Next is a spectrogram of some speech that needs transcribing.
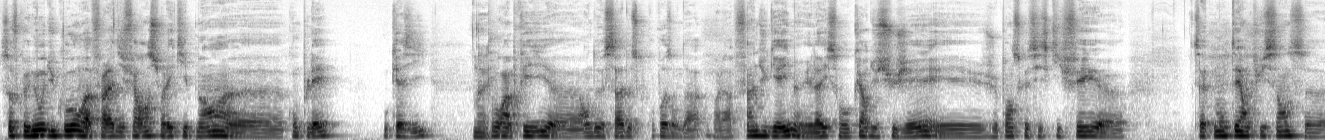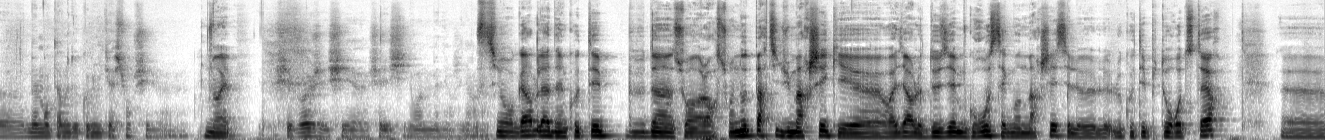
Sauf que nous, du coup, on va faire la différence sur l'équipement euh, complet ou quasi Ouais. pour un prix euh, en deçà de ce que propose Honda. Voilà, fin du game. Et là, ils sont au cœur du sujet et je pense que c'est ce qui fait euh, cette montée en puissance, euh, même en termes de communication chez, euh, Ouais. chez Vosges et chez, euh, chez les Chinois de manière générale. Si on regarde là d'un côté, d'un, sur, alors sur une autre partie du marché qui est, on va dire, le deuxième gros segment de marché, c'est le, le- le côté plutôt roadster. Euh,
